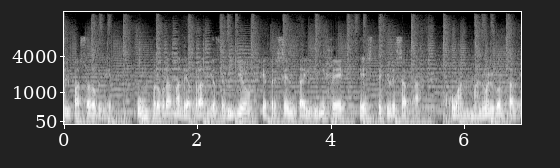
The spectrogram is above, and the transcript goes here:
El Pasodoble, un programa de Radio Cebillo que presenta y dirige este que les habla, Juan Manuel González.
